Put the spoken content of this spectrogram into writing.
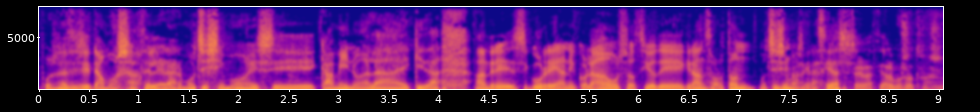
Pues necesitamos acelerar muchísimo ese camino a la equidad. Andrés Gurrea Nicolau, socio de Gran Thornton, muchísimas gracias. Muchas gracias a vosotros.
